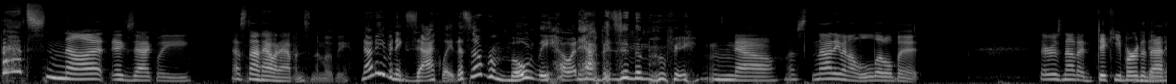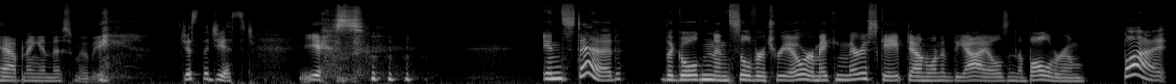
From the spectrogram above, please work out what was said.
that's not exactly. That's not how it happens in the movie. Not even exactly. That's not remotely how it happens in the movie. No, that's not even a little bit. There is not a dicky bird of that happening in this movie. Just the gist. yes. Instead, the golden and silver trio are making their escape down one of the aisles in the ballroom, but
